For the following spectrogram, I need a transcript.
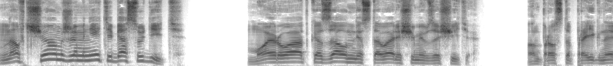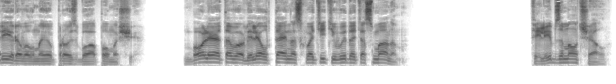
«Но в чем же мне тебя судить?» «Мой Руа отказал мне с товарищами в защите. Он просто проигнорировал мою просьбу о помощи. Более того, велел тайно схватить и выдать османам. Филипп замолчал.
